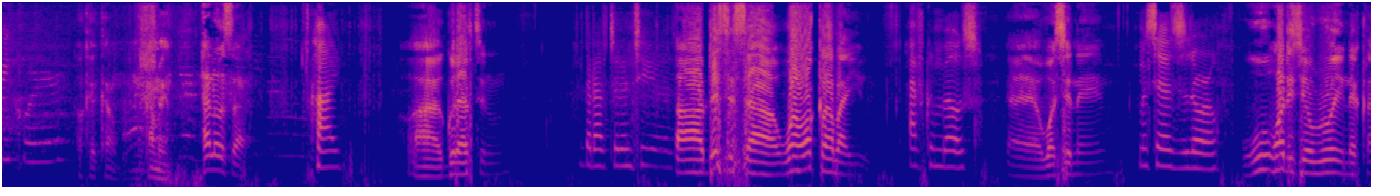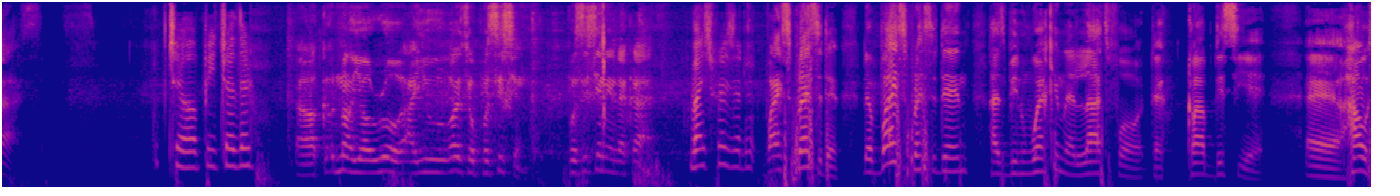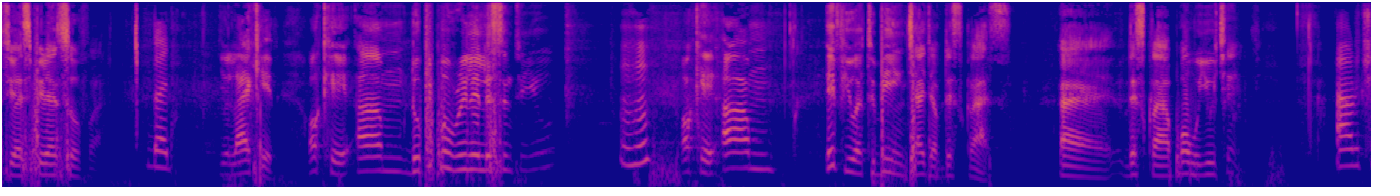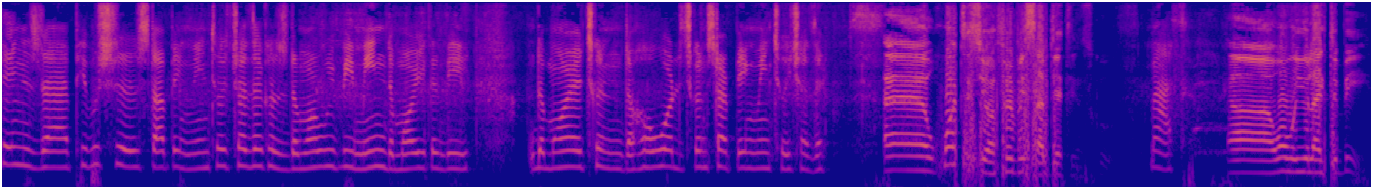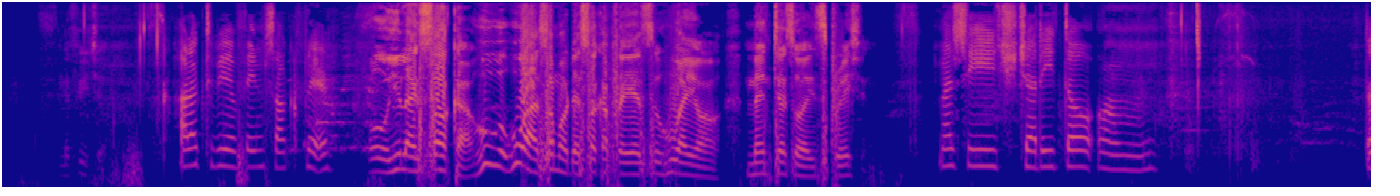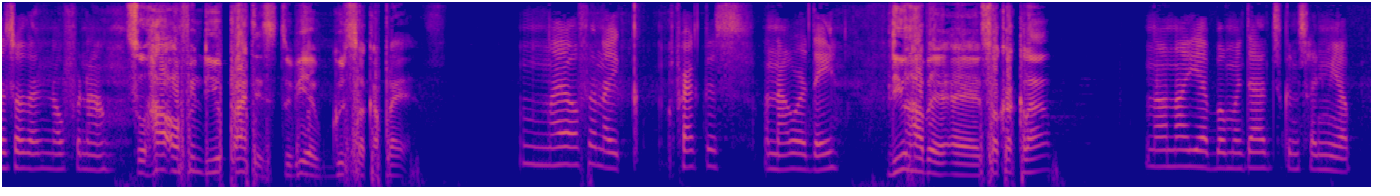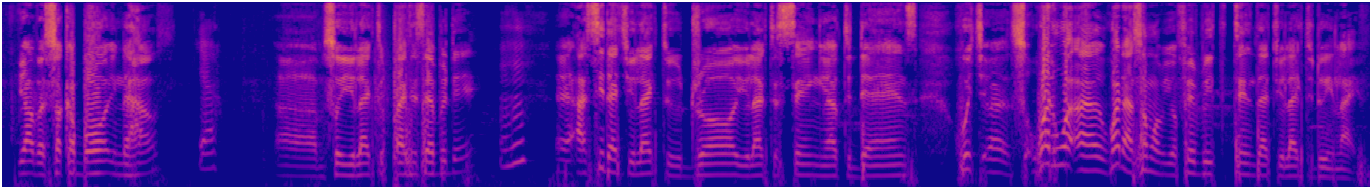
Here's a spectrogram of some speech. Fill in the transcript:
recorder. Okay, come. Come in. Hello, sir. Hi. Uh, good afternoon. Good afternoon to you. Uh, this is, uh, what, what club are you? African Bells. Uh, what's your name? Mr. Isidoro. Who, what is your role in the class? To help each other. Uh, no, your role. Are you, what's your position? Position in the class? Vice President. Vice President. The Vice President has been working a lot for the club this year. Uh, how's your experience so far? Good. You like it? Okay, um, do people really listen to you? Mm hmm. Okay, um, if you were to be in charge of this class, uh, this club, what would you change? I would change that people should stop being mean to each other because the more we be mean, the more you can be, the more it's going the whole world is going to start being mean to each other. Uh, what is your favorite subject in school? Math. Uh, what would you like to be in the future? I'd like to be a famous soccer player. Oh, you like soccer. Who, who are some of the soccer players who are your mentors or inspiration? Messi, Chicharito, um, that's all I know for now. So, how often do you practice to be a good soccer player? Mm, I often like practice an hour a day. Do you have a, a soccer club? No, not yet, but my dad's gonna sign me up. You have a soccer ball in the house? Yeah. Um, so, you like to practice every day? Mm-hmm. Uh, I see that you like to draw, you like to sing, you have to dance. Which, uh, so what, what, uh, what are some of your favorite things that you like to do in life?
